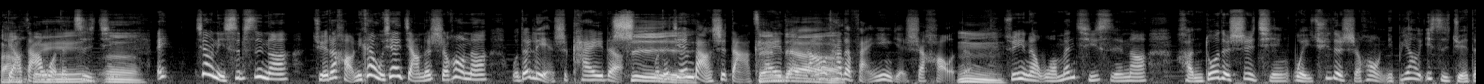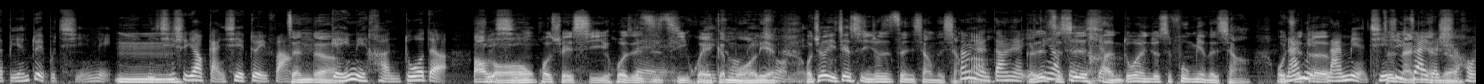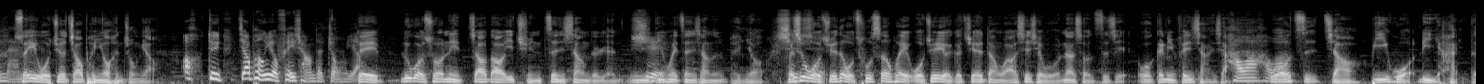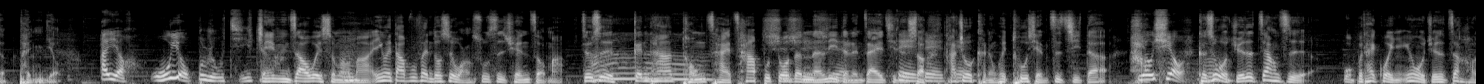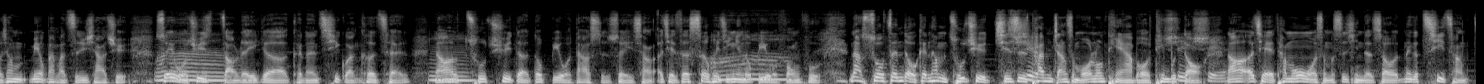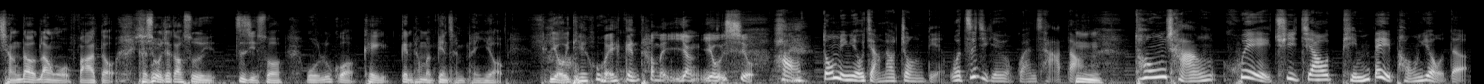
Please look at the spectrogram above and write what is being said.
表达我的自己。嗯。哎。这样你是不是呢？觉得好？你看我现在讲的时候呢，我的脸是开的，是我的肩膀是打开的，然后他的反应也是好的。嗯，所以呢，我们其实呢，很多的事情委屈的时候，你不要一直觉得别人对不起你，嗯，你其实要感谢对方，真的给你很多的包容或学习或者是机会跟磨练。我觉得一件事情就是正向的想，当然当然，可是只是很多人就是负面的想，我觉得难免难免情绪在的时候难，所以我觉得交朋友很重要。哦，对，交朋友非常的重要。对，如果说你交到一群正向的人，你一定会正向的朋友。可是我觉得我出社会，我觉得有一个阶段，我要谢谢我那时候自己。我跟你分享一下，好啊，好啊。我只交比我厉害的朋友。哎呦，无有不如己者。你你知道为什么吗？嗯、因为大部分都是往舒适圈走嘛，就是跟他同才差不多的能力的人在一起的时候，他就可能会凸显自己的优秀。可是我觉得这样子。我不太过瘾，因为我觉得这样好像没有办法持续下去，所以我去找了一个可能气管课程，然后出去的都比我大十岁以上，而且这社会经验都比我丰富。那说真的，我跟他们出去，其实他们讲什么我都听不，我听不懂。然后，而且他们问我什么事情的时候，那个气场强到让我发抖。可是我就告诉自己说，我如果可以跟他们变成朋友。有一天我会跟他们一样优秀。好，东明有讲到重点，我自己也有观察到。嗯，通常会去交平辈朋友的，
